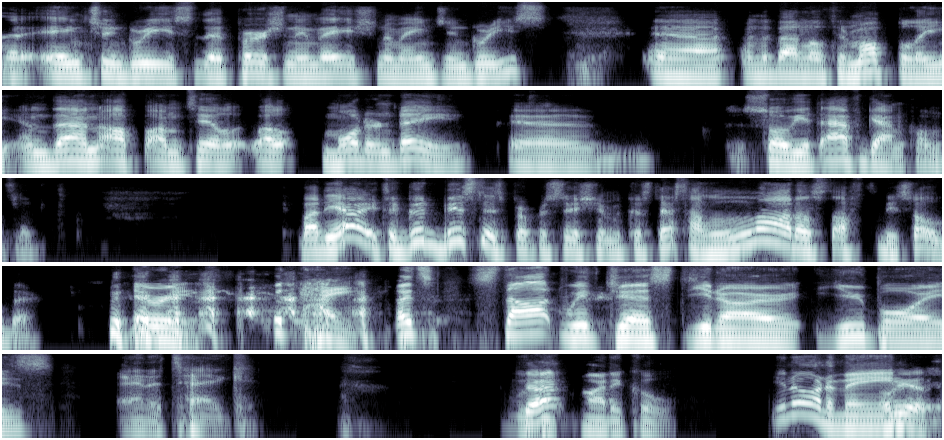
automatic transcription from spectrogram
The ancient Greece, the Persian invasion of ancient Greece, uh, and the Battle of Thermopylae, and then up until well modern day uh, Soviet-Afghan conflict. But yeah, it's a good business proposition because there's a lot of stuff to be sold there. there is. But hey, let's start with just you know you boys and a tank. Would Yeah. kind of cool. You know what I Oh mean? yes,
